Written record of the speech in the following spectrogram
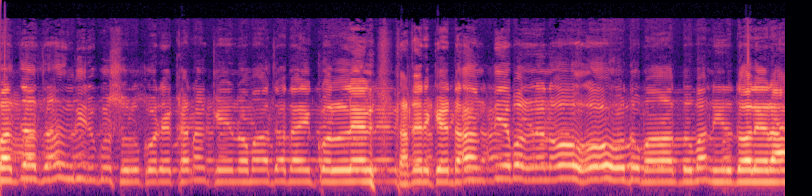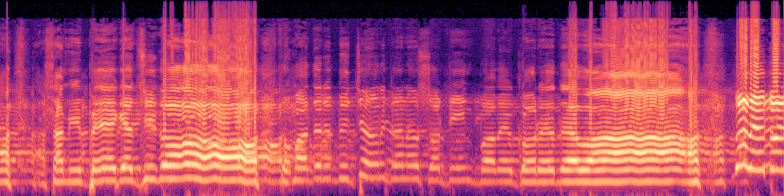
বাচ্চা জাহাঙ্গীর গোসল করে খানাকে নমাজ আদায় করলেন। তাদেরকে ডাক দিয়ে বললেন, ও তোমার দোমানির দলেরা, আসামি পেয়ে গেছি গো। তোমাদের বিচার কেন সঠিক ভাবে করে দেওয়া। দলে দলে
